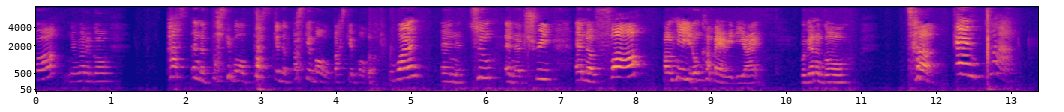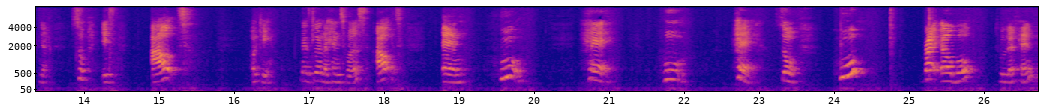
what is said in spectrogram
four. You're gonna go pass and the basketball, basket, the basketball, basketball. One and a two and a three and a four. From here, you don't come back already, right? We're gonna go ta and ta. Yeah. So it's out. Okay. Let's learn the hands first. Out and who, hair, who, hair. So who, right elbow to left hand,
